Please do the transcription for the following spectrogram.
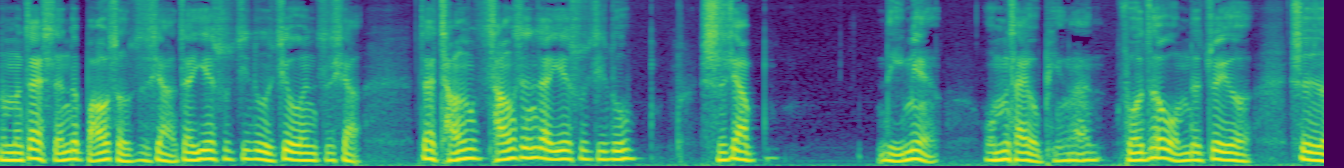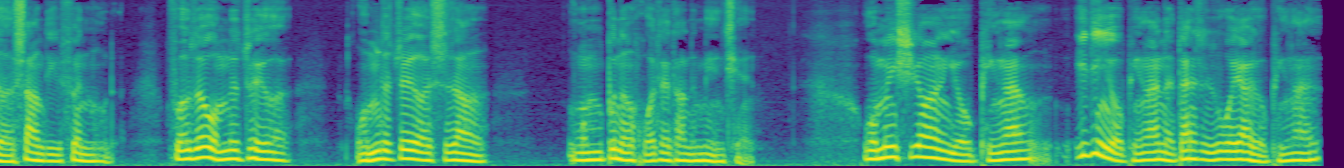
那么在神的保守之下，在耶稣基督的救恩之下。在长长生在耶稣基督十架里面，我们才有平安。否则，我们的罪恶是惹上帝愤怒的；否则，我们的罪恶，我们的罪恶是让我们不能活在他的面前。我们希望有平安，一定有平安的。但是如果要有平安，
